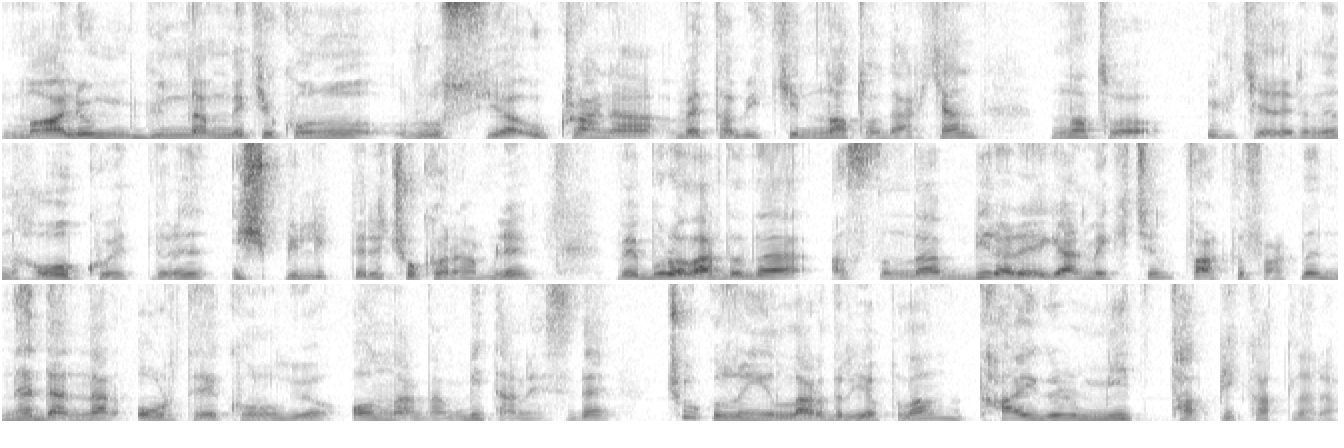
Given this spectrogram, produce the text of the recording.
Malum gündemdeki konu Rusya, Ukrayna ve tabii ki NATO derken NATO ülkelerinin hava kuvvetlerinin işbirlikleri çok önemli. Ve buralarda da aslında bir araya gelmek için farklı farklı nedenler ortaya konuluyor. Onlardan bir tanesi de çok uzun yıllardır yapılan Tiger Meet tatbikatları.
